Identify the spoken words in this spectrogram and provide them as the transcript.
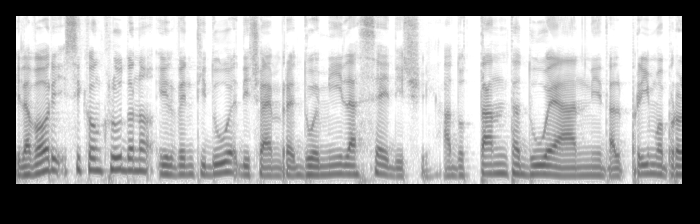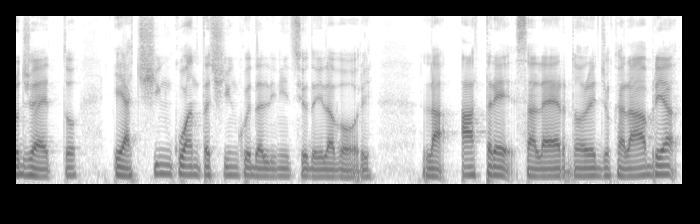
i lavori si concludono il 22 dicembre 2016, ad 82 anni dal primo progetto e a 55 dall'inizio dei lavori. La A3 Salerno-Reggio Calabria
